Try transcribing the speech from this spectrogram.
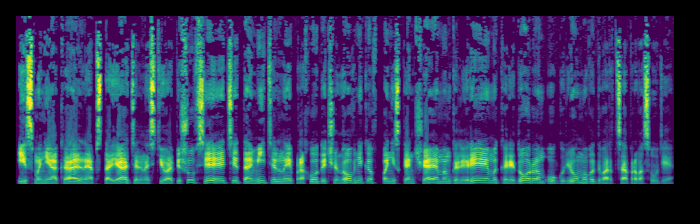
И с маниакальной обстоятельностью опишу все эти томительные проходы чиновников по нескончаемым галереям и коридорам угрюмого дворца правосудия.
